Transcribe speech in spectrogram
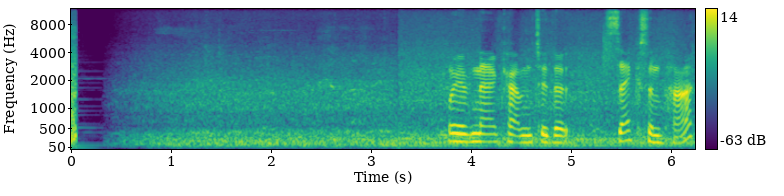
We have now come to the Saxon Park,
